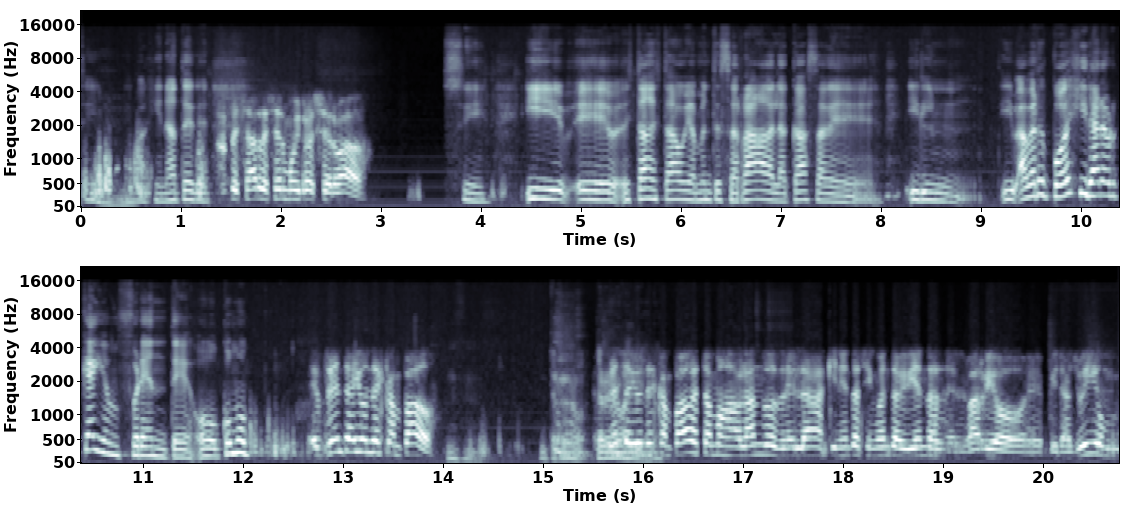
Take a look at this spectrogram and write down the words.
Sí, imagínate que... A pesar de ser muy reservada. Sí, y eh, está, está obviamente cerrada la casa. De, y, a ver, ¿podés girar a ver qué hay enfrente? o cómo Enfrente hay un descampado. Terreno, terreno hay un descampado, estamos hablando de las 550 viviendas del barrio eh, Pirayuí, un,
